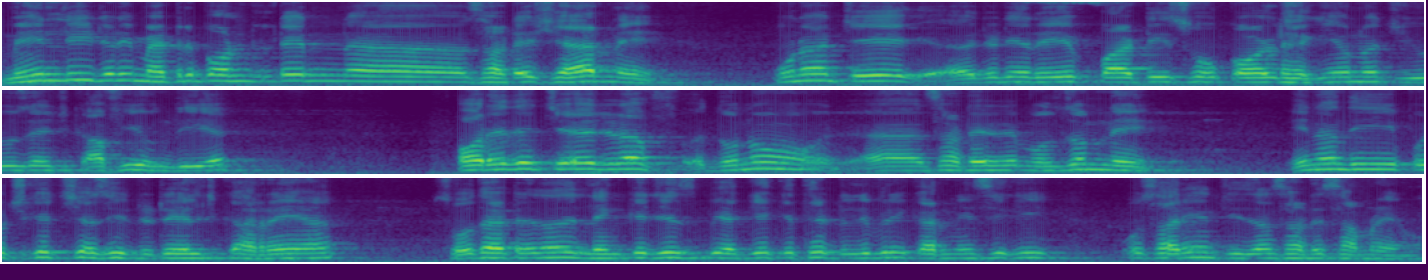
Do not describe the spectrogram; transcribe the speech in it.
ਮੇਨਲੀ ਜਿਹੜੀ ਮੈਟਰੋਪੋਲੀਟਨ ਸਾਡੇ ਸ਼ਹਿਰ ਨੇ, ਉਹਨਾਂ 'ਚ ਜਿਹੜੀਆਂ ਰੇਵ ਪਾਰਟੀ ਸੋ ਕਾਲਡ ਹੈਗੀਆਂ, ਉਹਨਾਂ 'ਚ ਯੂਜ਼ੇਜ ਕਾਫੀ ਹੁੰਦੀ ਹੈ। ਔਰ ਇਹਦੇ 'ਚ ਜਿਹੜਾ ਦੋਨੋਂ ਸਾਡੇ ਜਿਹੜੇ ਮੁਲਜ਼ਮ ਨੇ, ਇਹਨਾਂ ਦੀ ਪੁੱਛਗਿੱਛ ਅਸੀਂ ਡਿਟੇਲ 'ਚ ਕਰ ਰਹੇ ਹਾਂ। ਸੋ ਦੈਟ ਇਹਨਾਂ ਦੇ ਲਿੰਕੇजेस ਵੀ ਅੱਗੇ ਕਿੱਥੇ ਡਿਲੀਵਰੀ ਕਰਨੀ ਸੀਗੀ, ਉਹ ਸਾਰੀਆਂ ਚੀਜ਼ਾਂ ਸਾਡੇ ਸਾਹਮਣੇ ਆਉਣ।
